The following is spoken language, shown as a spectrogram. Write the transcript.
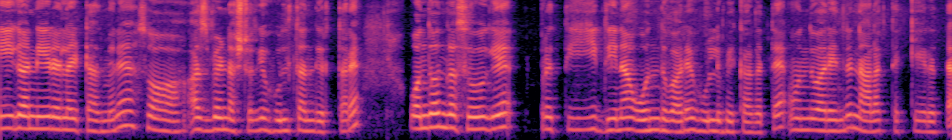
ಈಗ ನೀರೆಲ್ಲ ಇಟ್ಟಾದಮೇಲೆ, ಸೊ, ಹಸ್ಬೆಂಡ್ ಅಷ್ಟೊತ್ತಿಗೆ ಹುಲ್ಲು ತಂದಿರ್ತಾರೆ. ಒಂದೊಂದು ಹಸುವಿಗೆ ಪ್ರತಿದಿನ ಒಂದು ಹುಲ್ಲು ಬೇಕಾಗುತ್ತೆ. ಒಂದು ವಾರೆ ಅಂದರೆ ನಾಲ್ಕು ತೆಕ್ಕೆ ಇರುತ್ತೆ.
